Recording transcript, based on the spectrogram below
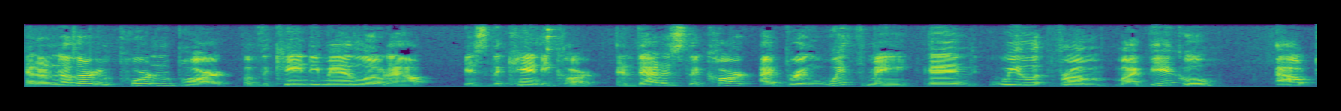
And another important part of the Candyman loadout is the candy cart. And that is the cart I bring with me and wheel it from my vehicle out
